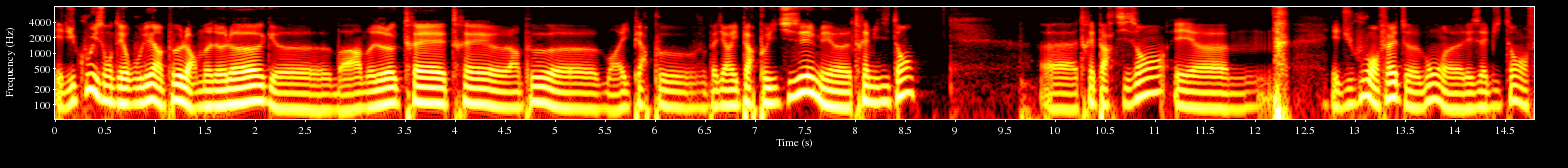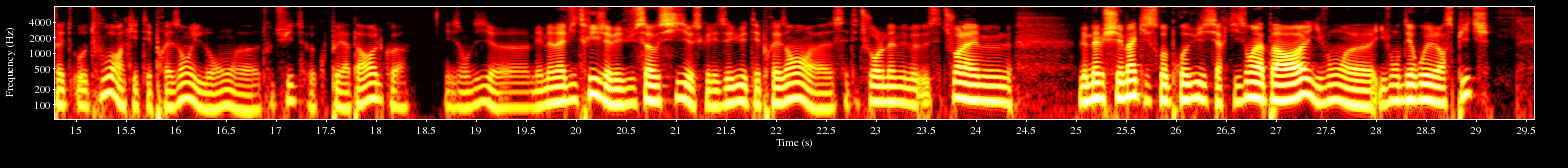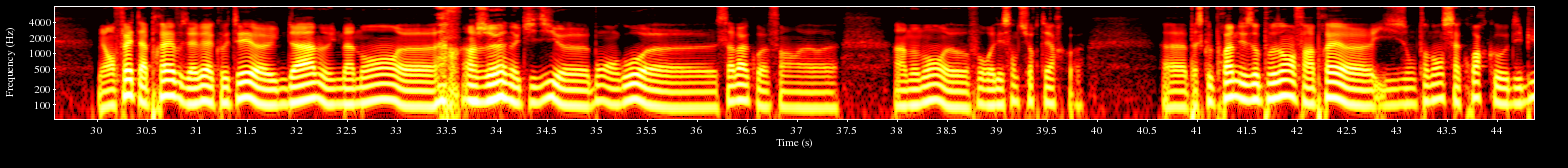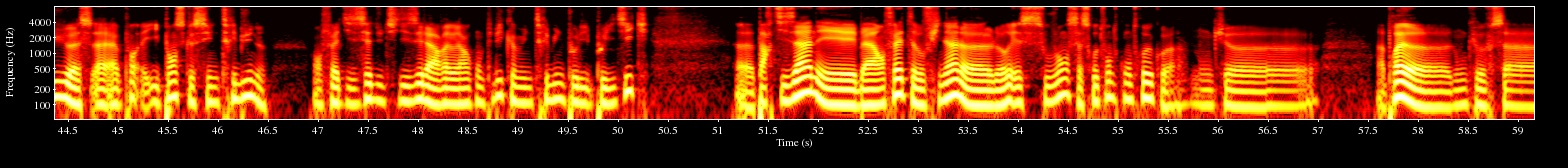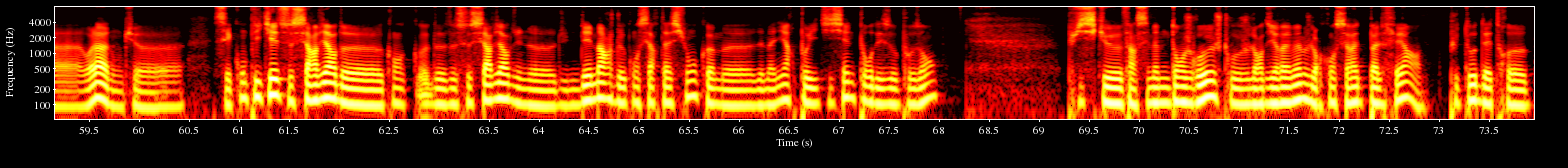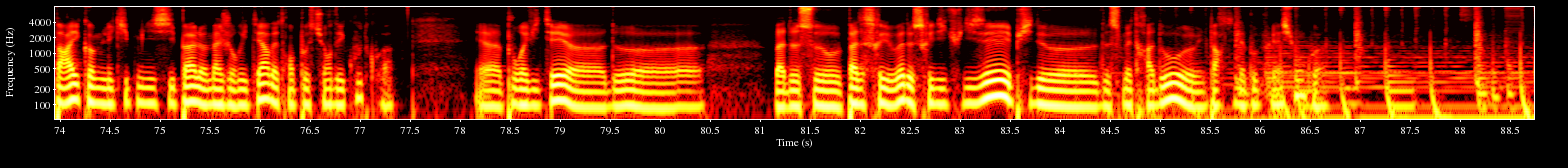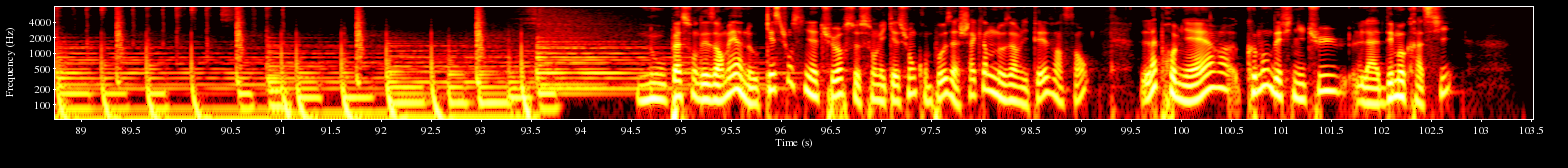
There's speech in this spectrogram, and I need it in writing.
et, du coup, ils ont déroulé un peu leur monologue, euh, bah, un monologue très, très, euh, un peu, euh, je veux pas dire hyper politisé, mais très militant, très partisan. Et, et du coup, en fait, bon, les habitants en fait autour qui étaient présents, ils l'auront tout de suite coupé la parole, quoi. Ils ont dit, euh, mais même à Vitry, j'avais vu ça aussi, parce que les élus étaient présents. Euh, c'était toujours le même, c'est toujours la même, le, même schéma qui se reproduit, c'est-à-dire qu'ils ont la parole, ils vont, euh, ils vont dérouler leur speech. Mais en fait, après, vous avez à côté une dame, une maman, un jeune qui dit, bon, en gros, ça va quoi. Enfin, à un moment, il faut redescendre sur terre quoi. parce que le problème des opposants, enfin après, ils ont tendance à croire qu'au début, ils pensent que c'est une tribune. En fait, ils essaient d'utiliser la, rencontre publique comme une tribune politique. Euh, partisane et bah en fait au final euh, souvent ça se retourne contre eux quoi donc euh, après donc ça voilà donc c'est compliqué de se servir de, de, se servir d'une démarche de concertation comme de manière politicienne pour des opposants puisque enfin c'est même dangereux je trouve je leur dirais même je leur conseillerais de pas le faire plutôt d'être euh, pareil comme l'équipe municipale majoritaire, d'être en posture d'écoute, quoi. Euh, pour éviter euh, de, bah de, se, pas de, se, ridiculiser et puis de, de, se mettre à dos une partie de la population, quoi. Nous passons désormais à nos questions signatures. Ce sont les questions qu'on pose à chacun de nos invités, Vincent. La première, comment définis-tu la démocratie?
